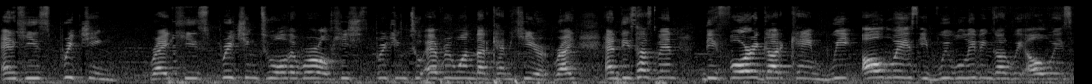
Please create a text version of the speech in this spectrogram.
and he's preaching, right? He's preaching to all the world. He's preaching to everyone that can hear, right? And this has been before God came. We always, if we believe in God, we always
